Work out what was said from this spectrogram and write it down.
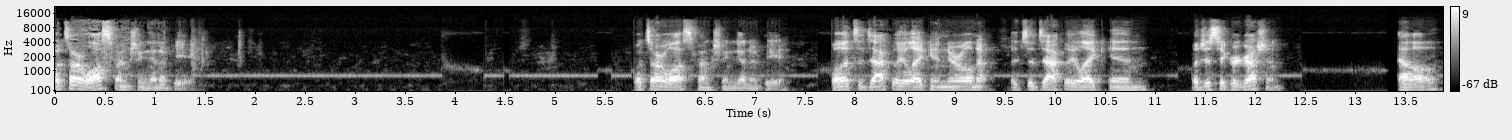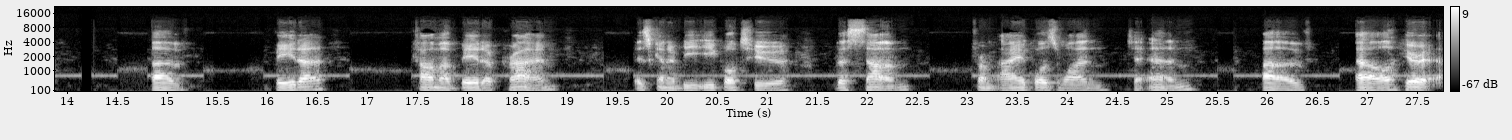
what's our loss function gonna be? What's our loss function gonna be? Well, it's exactly like in neural net, it's exactly like in logistic regression. L of beta comma beta prime is gonna be equal to the sum from i equals 1 to n of L. Here,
